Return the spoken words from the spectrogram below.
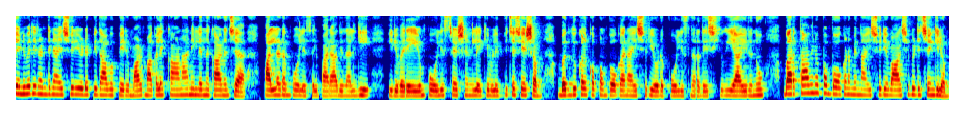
ജനുവരി രണ്ടിന് ഐശ്വര്യയുടെ പിതാവ് പെരുമാൾ മകളെ കാണാനില്ലെന്ന് കാണിച്ച് പല്ലടം പോലീസിൽ പരാതി നൽകി. ഇരുവരെയും പോലീസ് സ്റ്റേഷനിലേക്ക് വിളിപ്പിച്ച ശേഷം ബന്ധുക്കൾക്കൊപ്പം പോകാൻ ഐശ്വര്യയോട് പോലീസ് നിർദ്ദേശിക്കുകയായിരുന്നു. ഭർത്താവിനൊപ്പം പോകണമെന്ന് ഐശ്വര്യ വാശി പിടിച്ചെങ്കിലും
